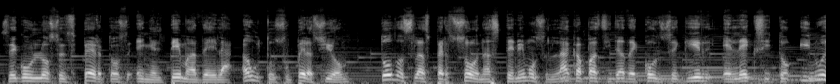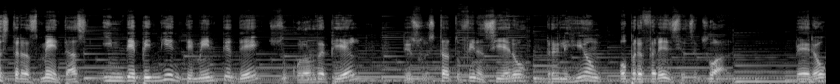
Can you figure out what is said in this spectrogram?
Según los expertos en el tema de la autosuperación, todas las personas tenemos la capacidad de conseguir el éxito y nuestras metas independientemente de su color de piel, de su estatus financiero, religión o preferencia sexual. Pero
